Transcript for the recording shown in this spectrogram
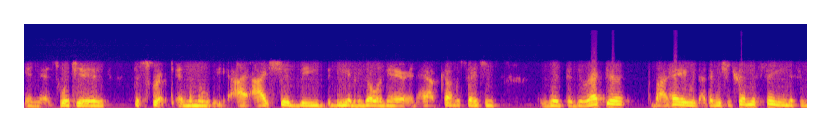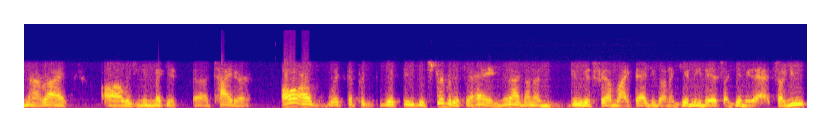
in this, which is the script and the movie. I, I should be be able to go in there and have conversations with the director about, hey, I think we should trim this scene. This is not right. Or we need to make it uh, tighter. Or with the with the distributor, say, hey, you're not going to do this film like that. You're going to give me this or give me that. So you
